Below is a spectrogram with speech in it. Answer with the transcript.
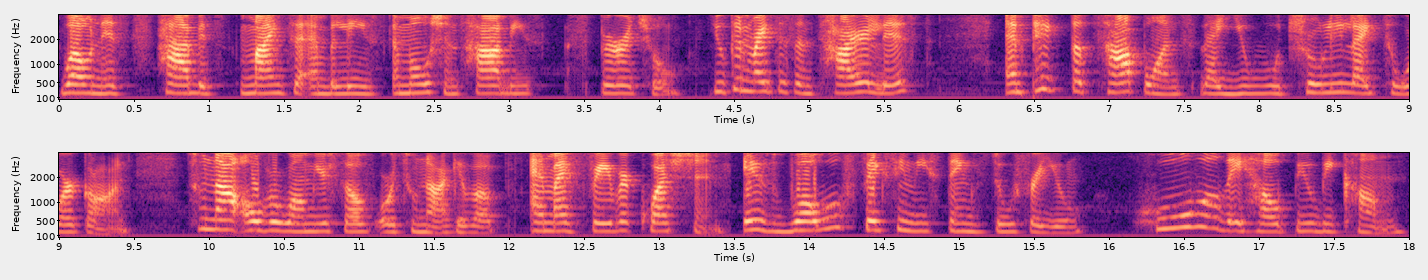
wellness, habits, mindset and beliefs, emotions, hobbies, spiritual. You can write this entire list and pick the top ones that you would truly like to work on to not overwhelm yourself or to not give up. And my favorite question is what will fixing these things do for you? Who will they help you become?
